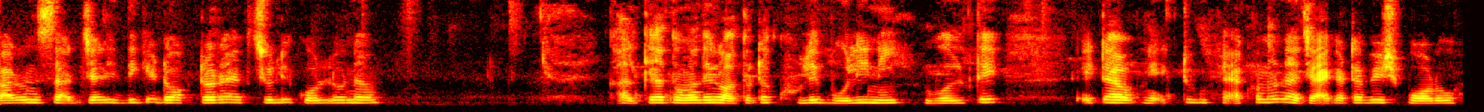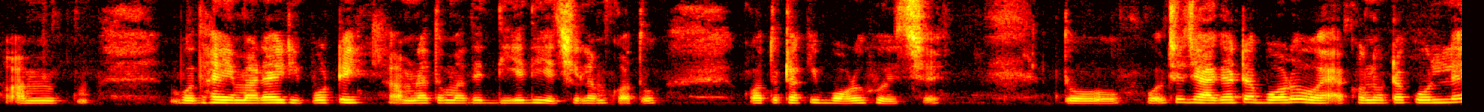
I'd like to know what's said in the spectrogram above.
কারণ সার্জারির দিকে ডক্টররা অ্যাকচুয়ালি করল না। কালকে আর তোমাদের অতটা খুলে বলিনি বলতে। এটা একটু এখনও না জায়গাটা বেশ বড়। আম, বোধহয় এমআরআই রিপোর্টে আমরা তোমাদের দিয়ে দিয়েছিলাম কত, কতটা কি বড় হয়েছে। তো বলছে জায়গাটা বড়, এখন ওটা করলে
